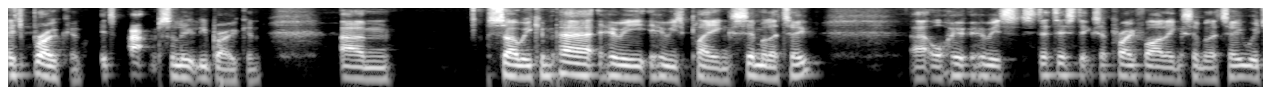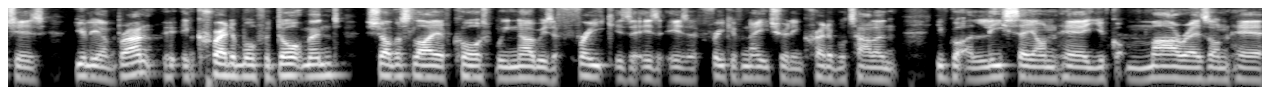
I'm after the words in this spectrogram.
it's broken. It's absolutely broken. Um, so we compare who he who he's playing similar to. uh, or who, who his statistics are profiling similar to, which is Julian Brandt, incredible for Dortmund. Szoboszlai, of course, we know is a freak, is a, is, is a freak of nature and incredible talent. You've got Olise on here, you've got Mahrez on here,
